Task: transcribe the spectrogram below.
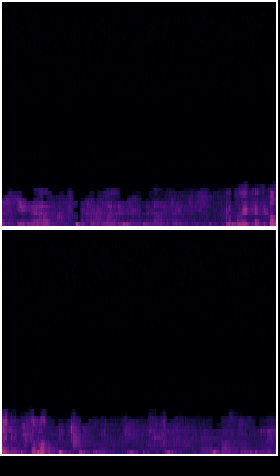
архітектора, проект рішення. Пропозиція схвалити. Хто за? Е, Наступний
